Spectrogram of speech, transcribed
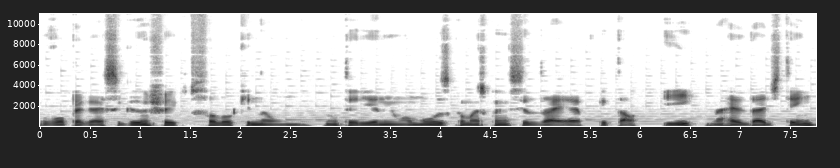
Eu vou pegar esse gancho aí que tu falou que não, não teria nenhuma música mais conhecida da época e tal. E na realidade tem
